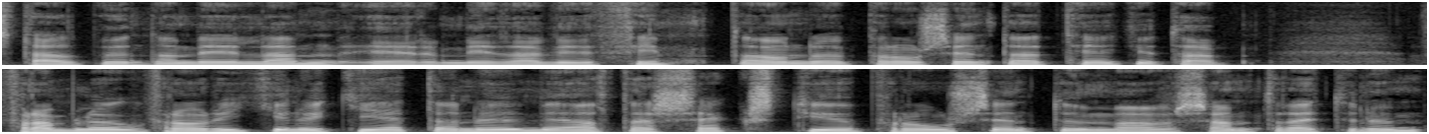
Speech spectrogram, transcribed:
staðbundna miðlan er miða við 15% að tekjutap. Framlög frá ríkinu geta nöfni alltaf 60% af samdrættinum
